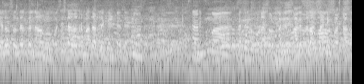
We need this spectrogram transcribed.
ಕೆಲವು ಸಂದರ್ಭದಲ್ಲಿ ನಾವು ವಸಿಷ್ಠ ಅವ್ರ ಹತ್ರ ಮಾತಾಡ್ತಾ ಕೇಳ್ತಾ ಇದ್ದೆ. ನಿಮ್ಮ ಕಥೆನೂ ಕೂಡ ಸ್ವಲ್ಪ ನೆನಪಾಗುತ್ತಲ್ಲ ಸ್ಟಾರ್ಟಿಂಗ್ ಫಸ್ಟ್ ಹಾಫ್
